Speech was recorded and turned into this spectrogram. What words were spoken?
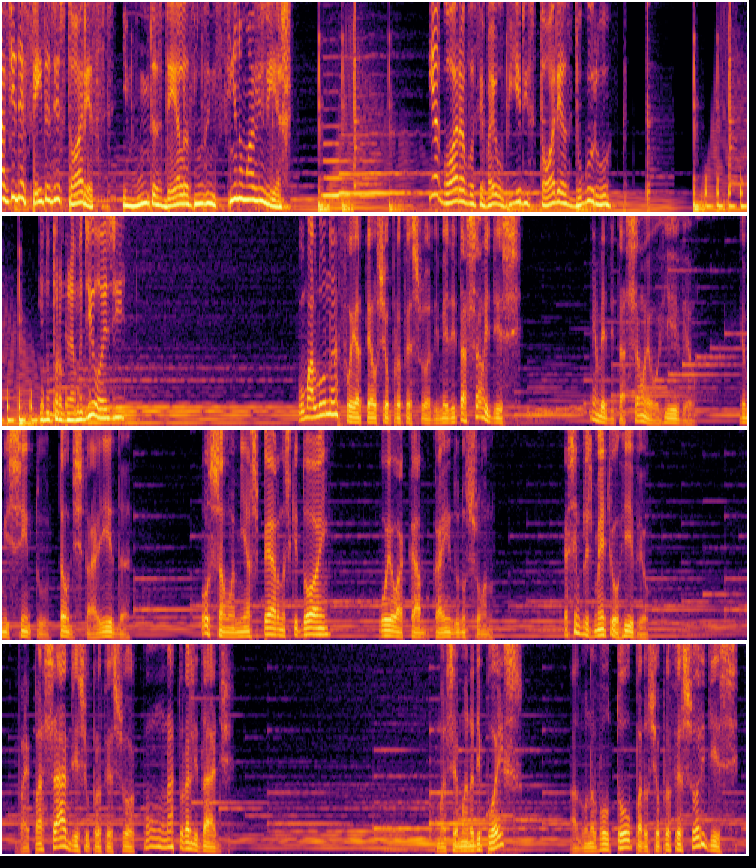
A vida é feita de histórias e muitas delas nos ensinam a viver. E agora você vai ouvir histórias do Guru. E no programa de hoje. Uma aluna foi até o seu professor de meditação e disse: Minha meditação é horrível. Eu me sinto tão distraída. Ou são as minhas pernas que doem, ou eu acabo caindo no sono. É simplesmente horrível. Vai passar, disse o professor com naturalidade. Uma semana depois, a aluna voltou para o seu professor e disse:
